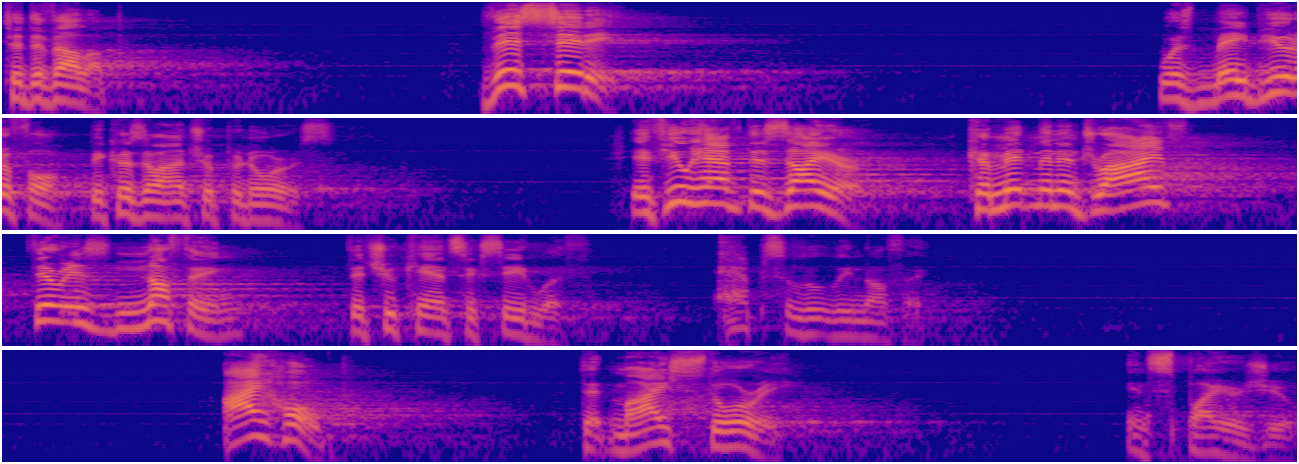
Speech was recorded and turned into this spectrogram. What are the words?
to develop. This city was made beautiful because of entrepreneurs. If you have desire, commitment, and drive, there is nothing that you can't succeed with. Absolutely nothing. I hope that my story inspires you.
